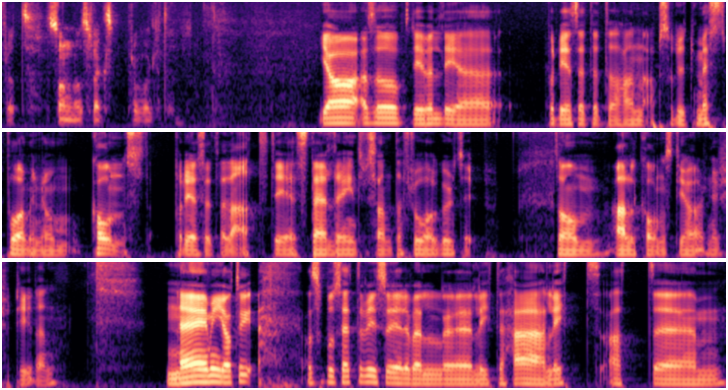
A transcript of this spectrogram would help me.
för att, som någon slags provokativ. Ja, alltså det är väl det på det sättet att han absolut mest påminner om konst. På det sättet att det ställer intressanta frågor typ. Som all konst gör nu för tiden. Nej, men jag tycker, alltså på sätt och vis så är det väl eh, lite härligt att um,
